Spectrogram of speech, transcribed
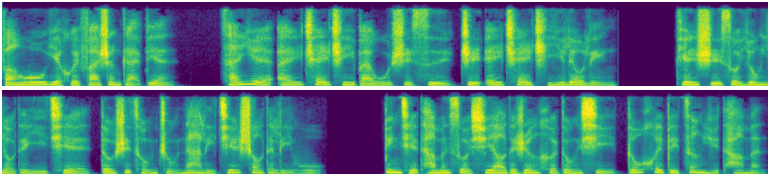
房屋也会发生改变。参阅 H H 一百五十四至 H H 一六零，天使所拥有的一切都是从主那里接受的礼物。并且他们所需要的任何东西都会被赠予他们。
